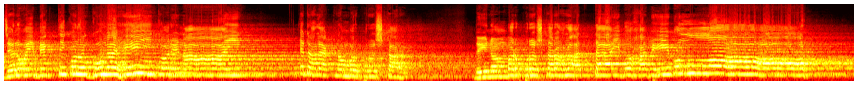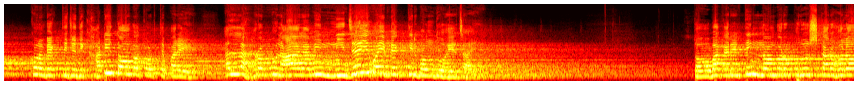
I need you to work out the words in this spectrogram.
যেন ওই ব্যক্তি কোনো গুনাহেই করে নাই। এটা হলো এক নম্বর পুরস্কার। দুই নম্বর পুরস্কার হলো আত্মাইব হাবিবুল্লাহ। কোনো ব্যক্তি যদি খাঁটি তওবা করতে পারে আল্লাহ রব্বুল আলমিন নিজেই ওই ব্যক্তির বন্ধু হয়ে যায়। তওবাকারীর তিন নম্বর পুরস্কার হলো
